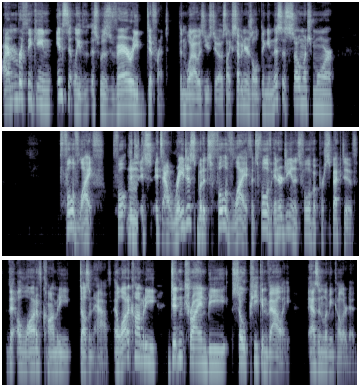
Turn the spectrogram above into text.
I remember thinking instantly that this was very different than what I was used to. I was like seven years old thinking this is so much more full of life. Full it's mm. it's it's outrageous, but it's full of life. It's full of energy and it's full of a perspective that a lot of comedy doesn't have. A lot of comedy didn't try and be so peak and valley as in Living Color did.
